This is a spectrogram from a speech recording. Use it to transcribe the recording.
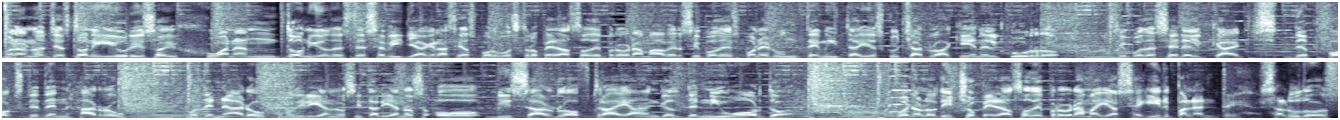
Buenas noches, Tony Yuri. Soy Juan Antonio desde Sevilla. Gracias por vuestro pedazo de programa. A ver si podéis poner un temita y escucharlo aquí en el curro. Si puede ser el Catch the Fox de Den Harrow o de Naro, como dirían los italianos, o Bizarre Love Triangle de New Order. Bueno, lo dicho, pedazo de programa y a seguir pa'lante. Saludos.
